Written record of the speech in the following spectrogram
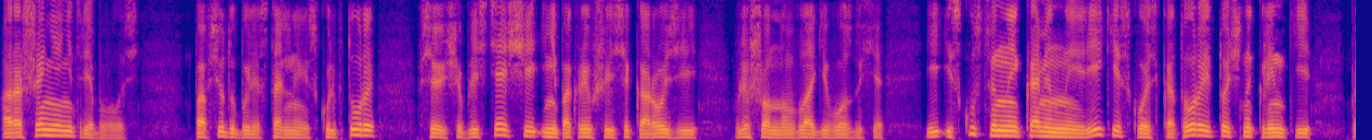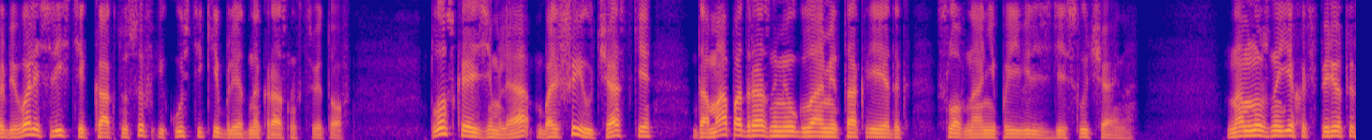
орошения не требовалось. Повсюду были стальные скульптуры — все еще блестящие и не покрывшиеся коррозией в лишенном влаги воздухе, и искусственные каменные реки, сквозь которые, точно клинки, пробивались листья кактусов и кустики бледно-красных цветов. Плоская земля, большие участки, дома под разными углами, так и эдак, словно они появились здесь случайно. «Нам нужно ехать вперед и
